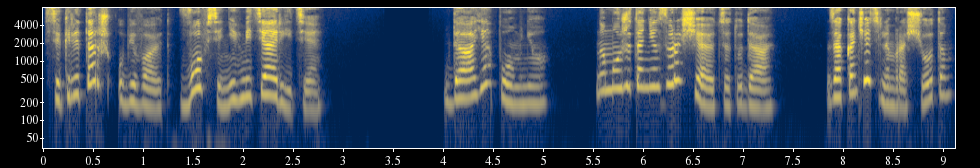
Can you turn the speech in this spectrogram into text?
Секретарш убивают вовсе не в метеорите. Да, я помню. Но, может, они возвращаются туда. За окончательным расчетом,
